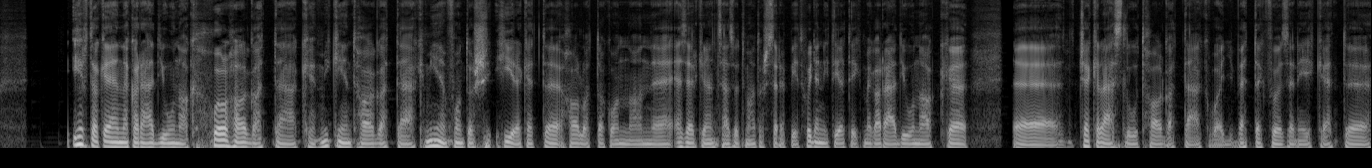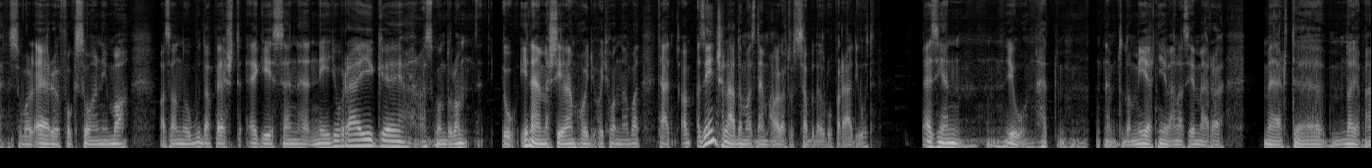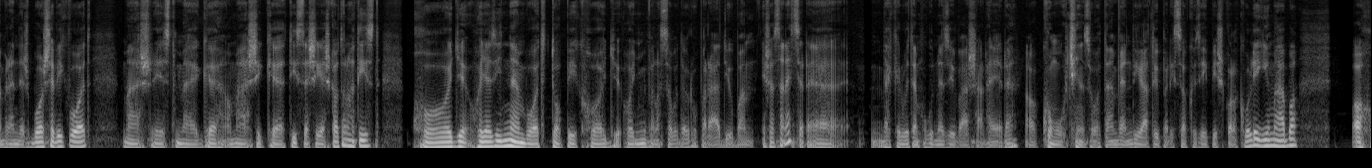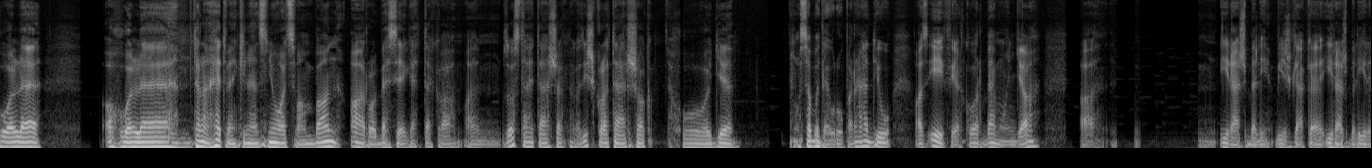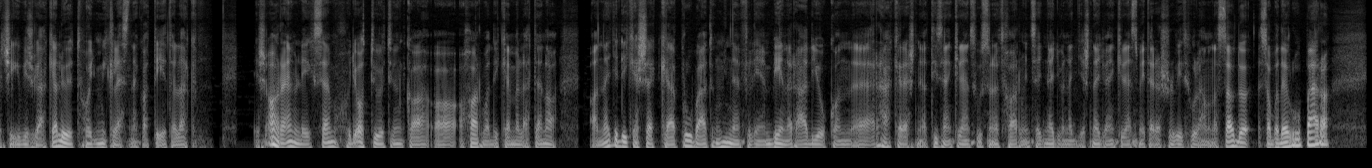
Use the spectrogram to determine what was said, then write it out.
Írtak-e ennek a rádiónak? Hol hallgatták? Miként hallgatták? Milyen fontos híreket eh, hallottak onnan? 1956-os szerepét hogyan ítélték meg a rádiónak? Eh, Cseke Lászlót hallgatták, vagy vettek föl zenéket? Eh, szóval erről fog szólni ma az Annó Budapest egészen négy óráig. Azt gondolom, jó, én elmesélem, hogy, hogy honnan van. Tehát az én családom az nem hallgatott Szabad Európa rádiót ez ilyen, jó, hát nem tudom miért, nyilván azért, mert, mert nagyapám rendes bolsevik volt, másrészt meg a másik tisztességes katonatiszt, hogy, hogy ez így nem volt topik, hogy, hogy mi van a Szabad Európa Rádióban. És aztán egyszerre bekerültem Hódmezővásárhelyre, a Komócsin Zoltán vendéglátóipari szakközépiskola kollégiumába, ahol ahol eh, talán 79-80-ban arról beszélgettek a, az osztálytársak, meg az iskolatársak, hogy a Szabad Európa Rádió az éjfélkor bemondja a írásbeli, vizsgák, írásbeli érettségi vizsgák előtt, hogy mik lesznek a tételek. És arra emlékszem, hogy ott ültünk a, a harmadik emeleten a, a negyedikesekkel próbáltunk mindenféle ilyen béna rádiókon eh, rákeresni a 19, 25, 31, 41 és 49 méteres rövid hullámon a Szabad, Európára,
